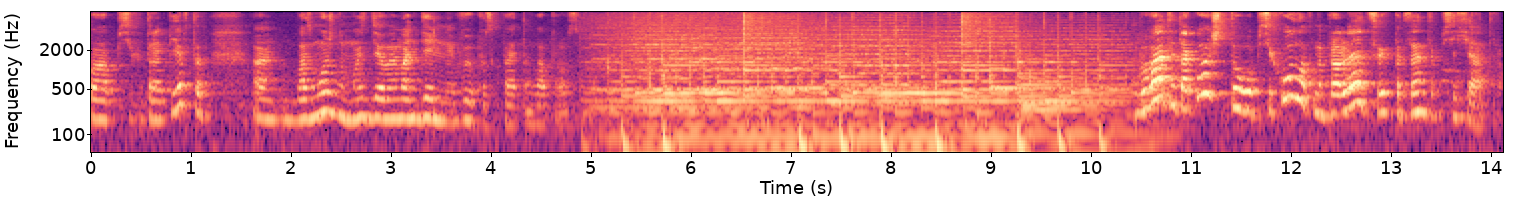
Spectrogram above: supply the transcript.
а, психотерапевтов. Э, возможно, мы сделаем отдельный выпуск по этому вопросу. Бывает ли такое, что психолог направляет своих пациентов к психиатру?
